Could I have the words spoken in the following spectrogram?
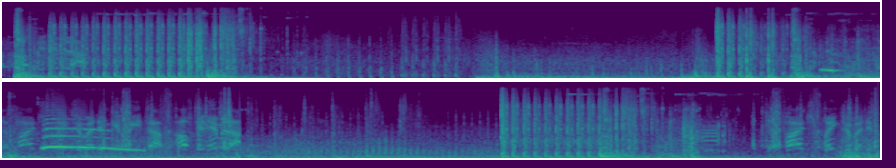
Ab. Auf den Himmel ab. Der Feind springt über dem Gebiet ab. Auf den Himmel ab. Feind springt über dem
